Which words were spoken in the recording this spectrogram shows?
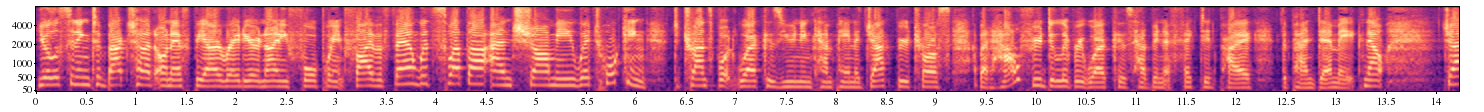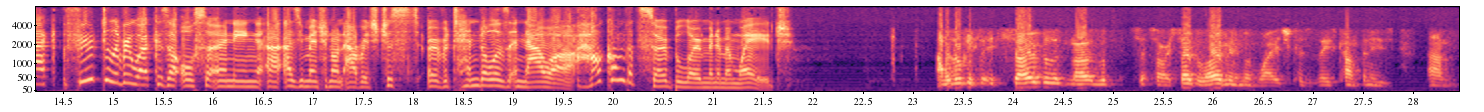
You're listening to Backchat on FBI Radio 94.5 FM with Swetha and Shami. We're talking to Transport Workers Union campaigner Jack Boutros about how food delivery workers have been affected by the pandemic. Now, Jack, food delivery workers are also earning, uh, as you mentioned, on average, just over $10 an hour. How come that's so below minimum wage? Uh, look, it's, it's so, below, sorry, so below minimum wage because these companies um,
